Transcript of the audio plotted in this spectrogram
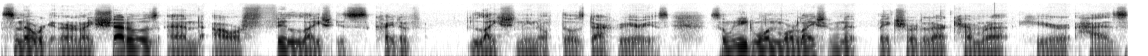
so now we're getting our nice shadows and our fill light is kind of lightening up those darker areas. So we need one more light. I'm going to make sure that our camera here has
